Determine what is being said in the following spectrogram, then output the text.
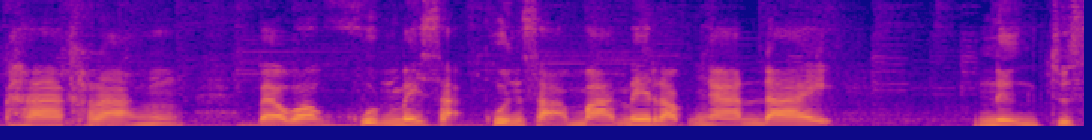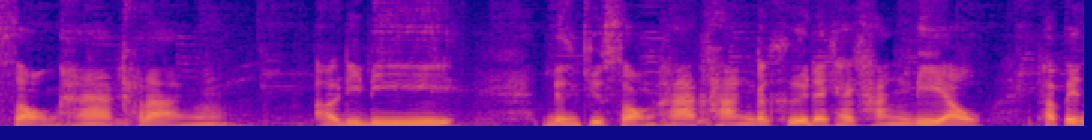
25 ครั้ง แปลว่าคุณไม่สคุณสามารถไม่รับงานได้ 1.25 ครั้ง เอาดีๆ 1.25 ครั้งก็คือได้แค่ครั้งเดียว ถ้าเป็น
